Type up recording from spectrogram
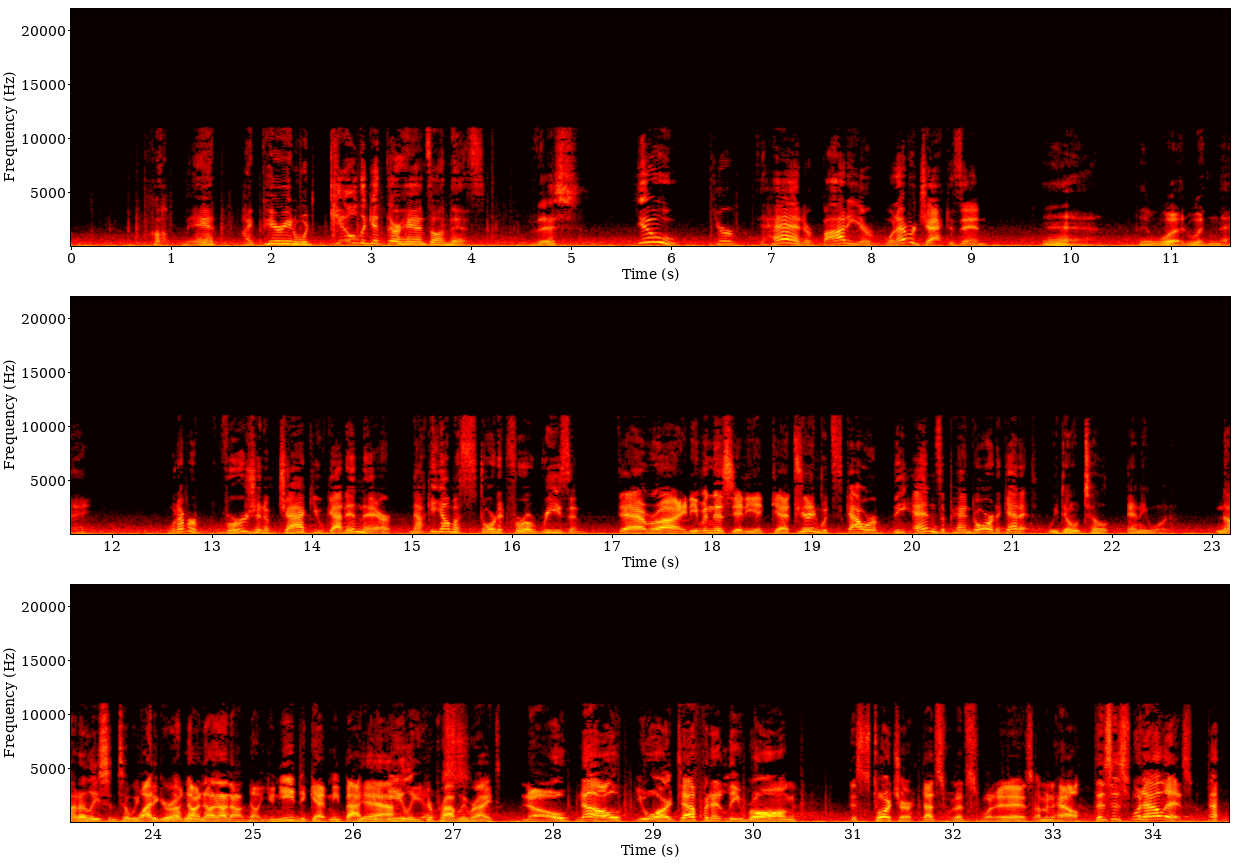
Oh, man, Hyperion would kill to get their hands on this. This? You! Your head or body or whatever Jack is in. Yeah, they would, wouldn't they? Whatever version of Jack you've got in there, Nakayama stored it for a reason. Damn right. Even this idiot gets Hyperion it. would scour the ends of Pandora to get it. We don't tell anyone. Not at least until we what? figure out no, what no, we no, no, no. You need to get me back Yeah, to Helios. you're probably right. No, no, you are definitely wrong. This is torture. That's that's what it is. I'm in hell. This is what hell is.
